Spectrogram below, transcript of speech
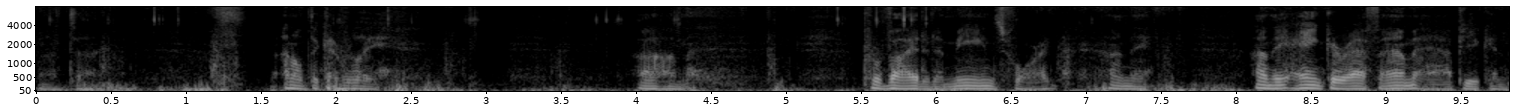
But uh, I don't think I really um, provided a means for it. On the on the Anchor FM app, you can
